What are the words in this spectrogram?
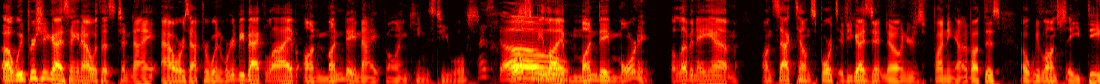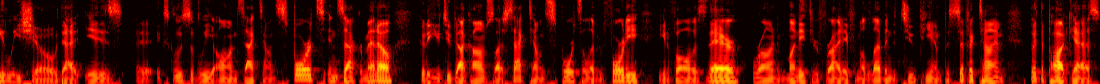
Uh, we appreciate you guys hanging out with us tonight, hours after when. We're going to be back live on Monday night following Kings T Wolves. Let's go. We'll also be live Monday morning, 11 a.m. on Sactown Sports. If you guys didn't know and you're just finding out about this, uh, we launched a daily show that is uh, exclusively on Sactown Sports in Sacramento. Go to youtube.com slash Sactown Sports 1140. You can follow us there. We're on Monday through Friday from 11 to 2 p.m. Pacific time. But the podcast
